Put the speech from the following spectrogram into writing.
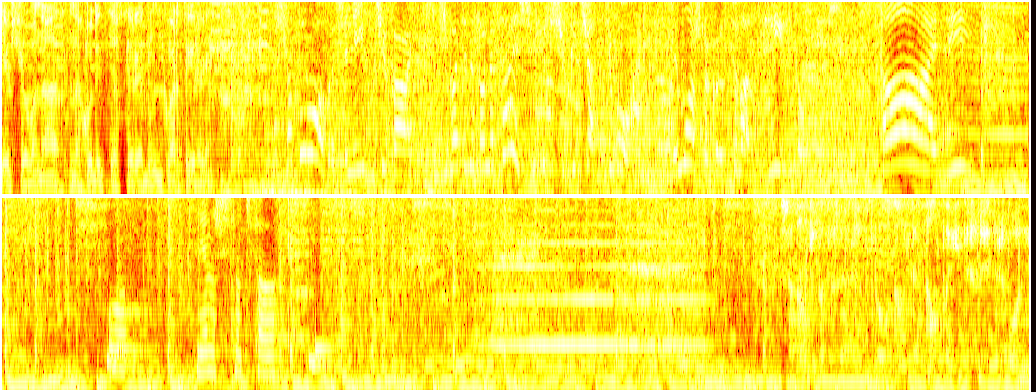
якщо вона знаходиться всередині квартири. Що ти робиш? Ліфт чекає. Хіба ти не пам'ятаєш, що під час тривоги не можна користуватися ліфтом? А, ді. О, Лена щось написала. Шановні пасажири, пролунав сигнал повітряної тривоги.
